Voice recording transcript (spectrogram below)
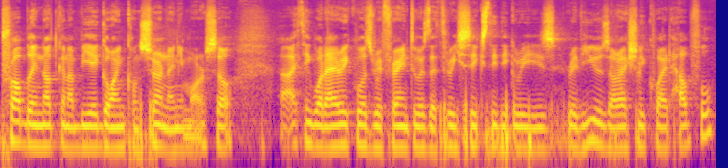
probably not going to be a going concern anymore. So uh, I think what Eric was referring to as the 360 degrees reviews are actually quite helpful.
